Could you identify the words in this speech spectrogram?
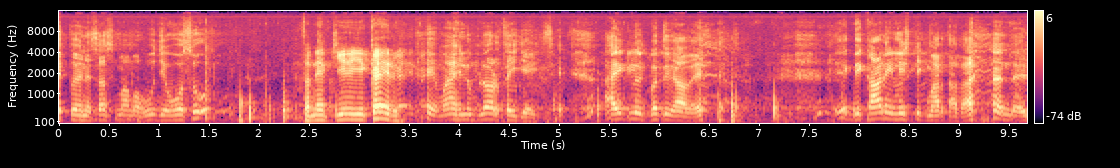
એ તો એને ચશ્મામાં હું જે ઓછું. તને કે એ કઈ રે? માહિલું બ્લર થઈ જાય. છે આ એકલું જ બધું આવે. એક દી કાળી લિસ્ટિક મારતા હતા અંદર.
